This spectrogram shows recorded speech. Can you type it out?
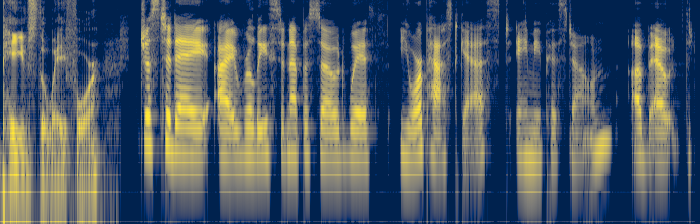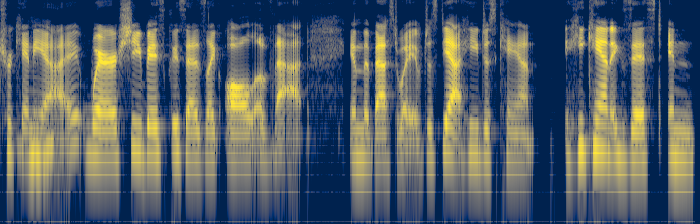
paves the way for. Just today, I released an episode with your past guest, Amy Pistone, about the Trachiniae, mm-hmm. where she basically says like all of that in the best way of just yeah, he just can't he can't exist in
